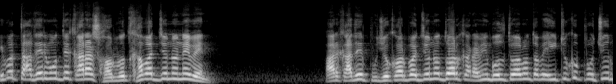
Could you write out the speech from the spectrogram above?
এবার তাদের মধ্যে কারা শরবত খাওয়ার জন্য নেবেন? আর কাদের পুজো করবার জন্য দরকার? আমি বলতে পারব তবে এইটুকু প্রচুর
